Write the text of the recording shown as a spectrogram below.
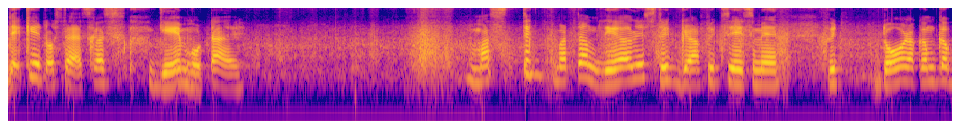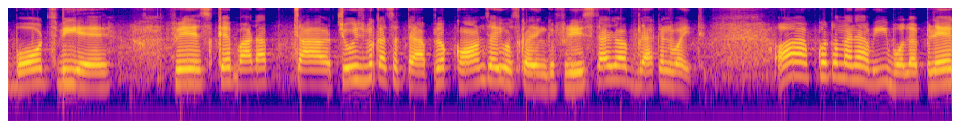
देखिए दोस्तों, ऐसा गेम होता है। मस्त मतलब रियलिस्टिक ग्राफिक्स है इसमें। दो रकम का बोर्ड्स भी है। फिर इसके बाद आप चूज़ भी कर सकते हैं। आप लोग कौन सा यूज़ करेंगे? फ्री स्टाइल और ब्लैक एंड वाइट और आपको तो मैंने अभी बोला प्ले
